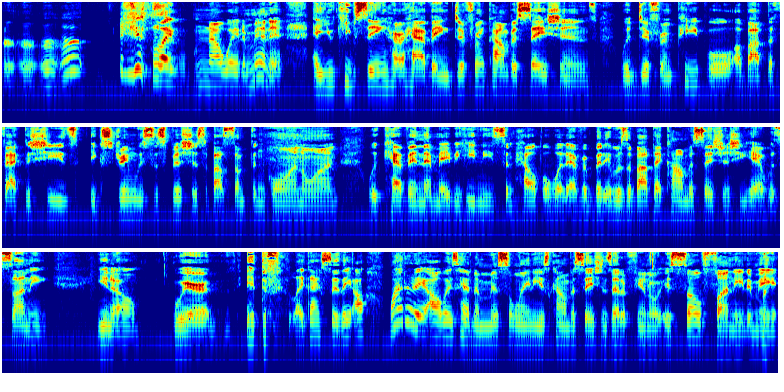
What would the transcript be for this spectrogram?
er, er, er. She's like, now wait a minute. And you keep seeing her having different conversations with different people about the fact that she's extremely suspicious about something going on with Kevin, that maybe he needs some help or whatever. But it was about that conversation she had with Sonny, you know, where it, like I said, they all, why do they always have the miscellaneous conversations at a funeral? It's so funny to me.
